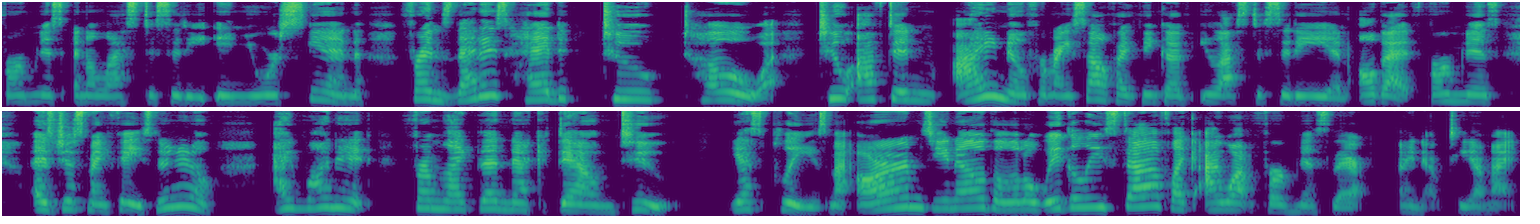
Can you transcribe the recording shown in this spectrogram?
firmness, and elasticity in your skin. Friends, that is head to toe. Too often, I know for myself, I think of elasticity and all that firmness as just my face. No, no, no. I want it from like the neck down too. Yes, please. My arms, you know, the little wiggly stuff, like I want firmness there. I know, TMI.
